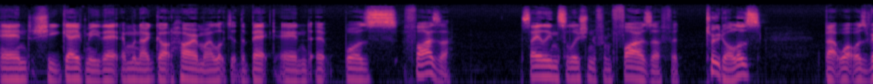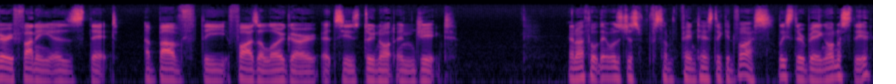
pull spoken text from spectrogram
And she gave me that, and when I got home, I looked at the back, and it was Pfizer saline solution from Pfizer for two dollars. But what was very funny is that above the Pfizer logo, it says "Do not inject." And I thought that was just some fantastic advice. At least they're being honest there.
